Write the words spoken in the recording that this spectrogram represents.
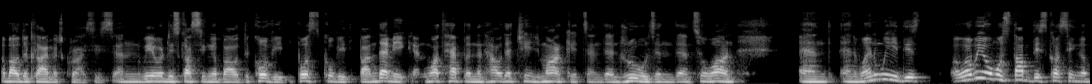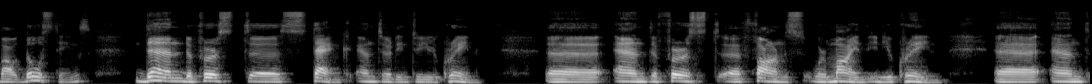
about the climate crisis. And we were discussing about the COVID, post-COVID pandemic, and what happened and how that changed markets and and rules and and so on. And and when we this when we almost stopped discussing about those things then the first uh, tank entered into Ukraine, uh, and the first uh, farms were mined in Ukraine. Uh, and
